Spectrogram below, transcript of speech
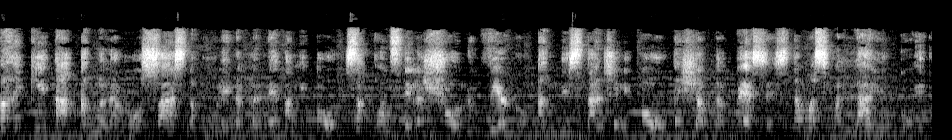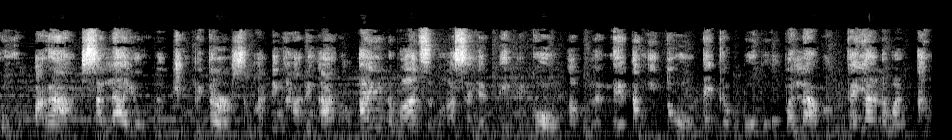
Makikita ang wala rosas na kulay na planetang ito sa konstelasyon ng Virgo. Ang distansya nito ay siyam na beses na mas malayo kung ikukumpara sa layo ng Jupiter sa ating haring araw. Ayon naman sa mga sayantipiko, ang planetang ito ay kabubuo pa lamang. Kaya naman ang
